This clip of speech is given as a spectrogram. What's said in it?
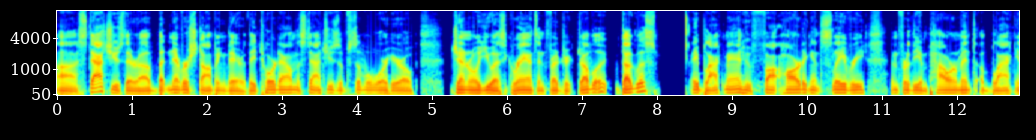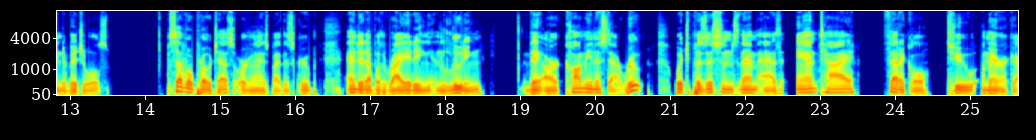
uh, statues thereof, but never stopping there. They tore down the statues of Civil War hero General U.S. Grant and Frederick Douglass, a black man who fought hard against slavery and for the empowerment of black individuals. Several protests organized by this group ended up with rioting and looting they are communist at root, which positions them as antithetical to America.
